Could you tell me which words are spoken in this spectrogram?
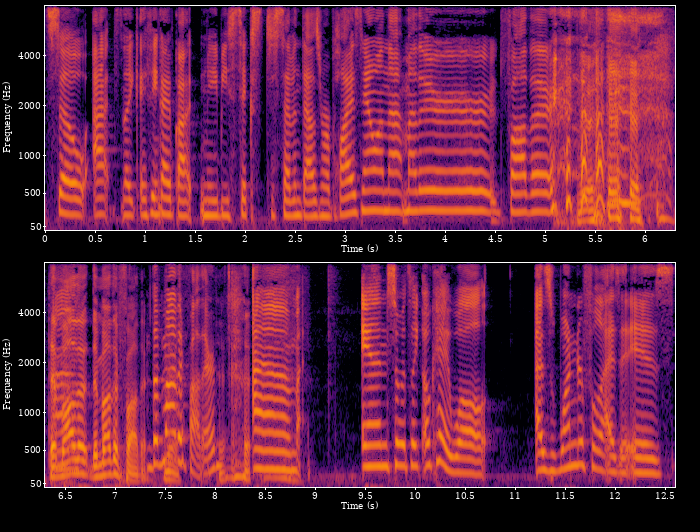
So at like I think I've got maybe six to seven thousand replies now on that mother father. The mother, the mother, father, the mother father. Um, and so it's like, okay, well, as wonderful as it is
